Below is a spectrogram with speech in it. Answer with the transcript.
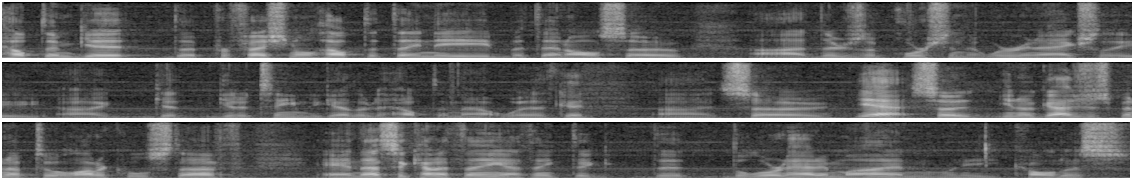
help them get the professional help that they need, but then also. Uh, there's a portion that we're going to actually uh, get get a team together to help them out with. Good. Uh, so yeah, so you know, guys just been up to a lot of cool stuff, and that's the kind of thing I think that that the Lord had in mind when He called us.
